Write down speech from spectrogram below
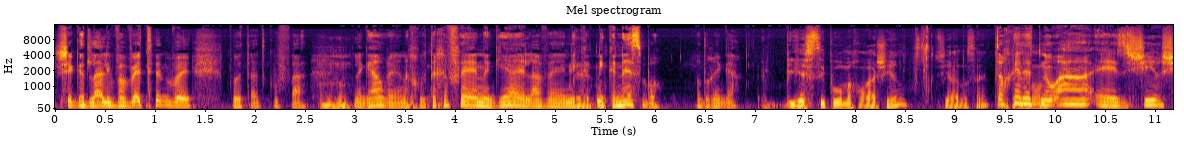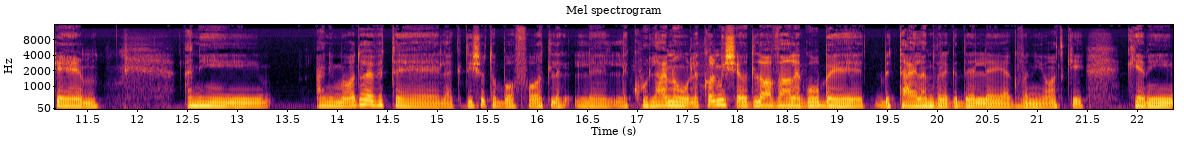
שגדלה לי בבטן באותה תקופה. לגמרי, אנחנו תכף אה, נגיע אליו כן. וניכנס בו עוד רגע. יש סיפור מאחורי השיר? שיר הנושא? תוך כדי תנועה אה, זה שיר שאני אני מאוד אוהבת אה, להקדיש אותו בהופעות ל- ל- לכולנו, לכל מי שעוד לא עבר לגור ב- בתאילנד ולגדל אה, עגבניות, כי, כי אני,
